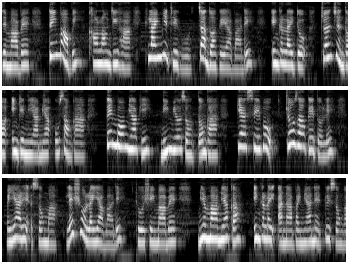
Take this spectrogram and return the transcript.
စဉ်မှာပဲတိမ်မောက်ပြီးခေါင်းလောင်းကြီးဟာလှိုင်မြစ်ထဲကိုကျသွားခဲ့ရပါတယ်။အင်္ဂလိပ်တို့ကျွမ်းကျင်သောအင်ဂျင်နီယာများဦးဆောင်ကသင်္ဘောများဖြင့်နီးမျိုးစုံသုံးကာ ပြန်စေဖို့ကြိုးစားခဲ့တော်လေမရတဲ့အဆုံးမှာလက်လျှော့လိုက်ရပါတယ်။ထိုအချိန်မှာပဲမြန်မာများကအင်္ဂလိပ်အာဏာပိုင်များနဲ့တွေ့ဆုံက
